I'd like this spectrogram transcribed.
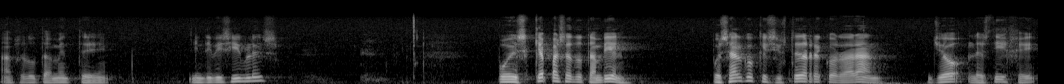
absolutamente indivisibles. Pues, ¿qué ha pasado también? Pues algo que si ustedes recordarán, yo les dije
